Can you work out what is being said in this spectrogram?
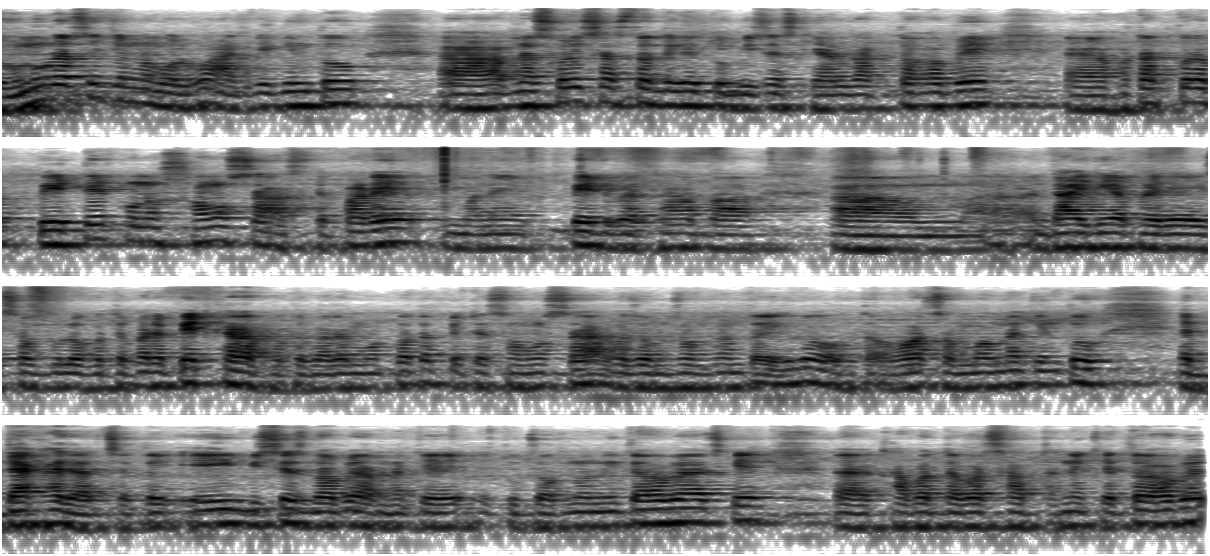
ধনু রাশির জন্য বলব আজকে কিন্তু আপনার শরীর স্বাস্থ্যের দিকে একটু বিশেষ খেয়াল রাখতে হবে। হঠাৎ করে পেটের কোনো সমস্যা আসতে পারে মানে পেট ব্যথা বা ডায়রিয়া, ফাইরিয়া এইসবগুলো হতে পারে, পেট খারাপ হতে পারে, মোট কথা পেটের সমস্যা হজম সংক্রান্ত এগুলো হওয়ার সম্ভাবনা কিন্তু দেখা যাচ্ছে। তো এই বিশেষভাবে আপনাকে একটু যত্ন নিতে হবে আজকে খাবার দাবার সাবধানে খেতে হবে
